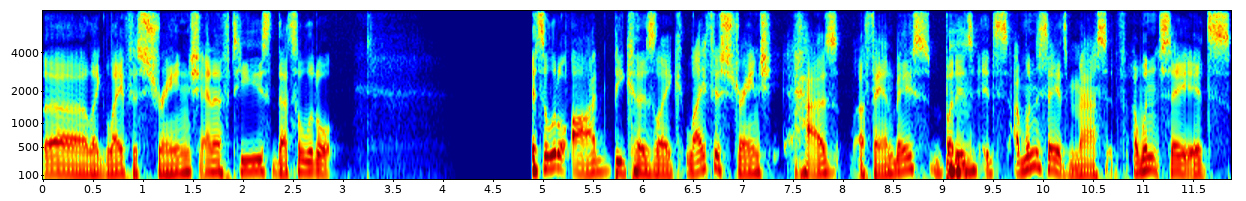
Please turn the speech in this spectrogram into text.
uh like Life is Strange NFTs, that's a little it's a little odd because like Life is Strange has a fan base, but it's it's I wouldn't say it's massive. I wouldn't say it's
